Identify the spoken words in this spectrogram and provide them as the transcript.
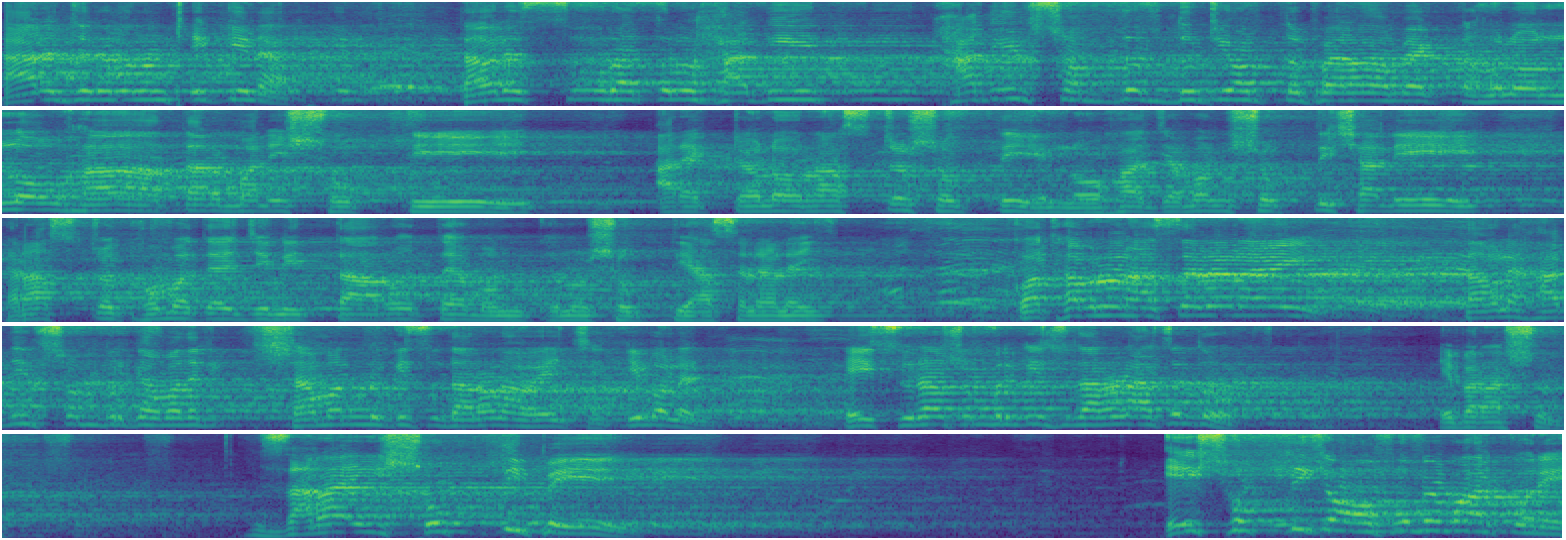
আর যদি বলুন, ঠিক কিনা? তাহলে সুরাতুল হাদিদ হাদিদ শব্দের দুটি অর্থ পেলাম একটা হলো লোহা, তার মানে শক্তি। আর একটা হলো রাষ্ট্র শক্তি লোহা যেমন শক্তিশালী, রাষ্ট্র ক্ষমতায় যিনি, তারও তেমন কোনো শক্তি আছে না নাই? কথা বলুন, আছে না নাই? তাহলে হাদিদ সম্পর্কে আমাদের সামান্য কিছু ধারণা হয়েছে। কি বলেন? এই সুরা সম্পর্কে কিছু ধারণা আছে তো? এবার আসুন। যারা এই শক্তি পেয়ে, এই শক্তিকে অপব্যবহার করে,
